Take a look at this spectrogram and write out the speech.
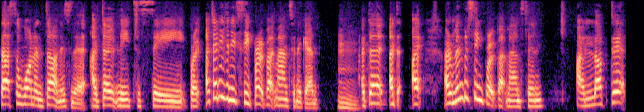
That's a one and done, isn't it? I don't need to see. Bro- I don't even need to see Brokeback Mountain again. I don't. I, I, I remember seeing Brokeback Mountain. I loved it.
